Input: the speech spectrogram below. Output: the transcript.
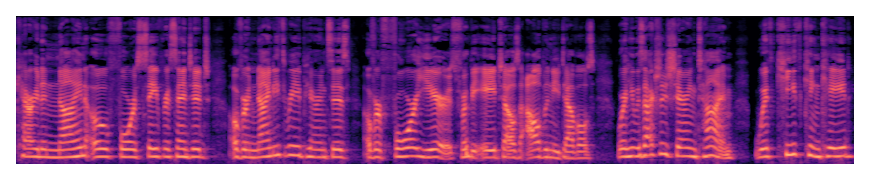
carried a 904 save percentage over 93 appearances over four years for the AHL's Albany Devils, where he was actually sharing time with Keith Kinkaid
